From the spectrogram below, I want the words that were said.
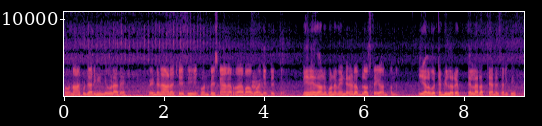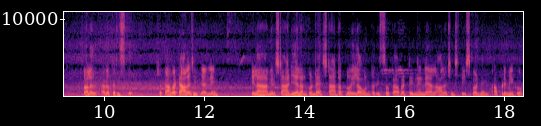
సో నాకు జరిగింది కూడా అదే. వెంటనే ఆడ వచ్చేసి ఫోన్పే స్కానర్ రా బాబు అని చెప్పేసి. నేనేదో అనుకున్నా వెంటనే డబ్బులు వస్తాయి అనుకున్నా. ఇవాళ కొట్టిన బిల్లు రేపు తెల్లారత్తే అనేసరికి. సో అలా అదొక రిస్క్. సో కాబట్టి ఆలోచించండి. ఇలా మీరు స్టార్ట్ చేయాలనుకుంటే స్టార్టప్లో ఇలా ఉంటుంది. సో కాబట్టి నిర్ణయాలు ఆలోచించి తీసుకోండి. అప్పుడు మీకు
